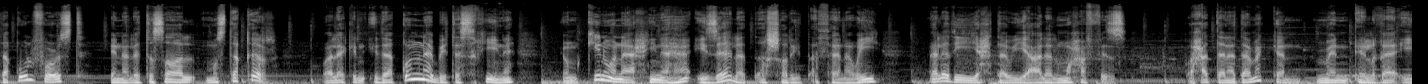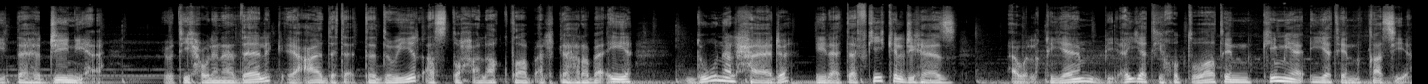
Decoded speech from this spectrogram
تقول فورست إن الاتصال مستقر ولكن إذا قمنا بتسخينه يمكننا حينها إزالة الشريط الثانوي الذي يحتوي على المحفز وحتى نتمكن من إلغاء تهجينها يتيح لنا ذلك إعادة تدوير أسطح الأقطاب الكهربائية دون الحاجة إلى تفكيك الجهاز أو القيام بأية خطوات كيميائية قاسية.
